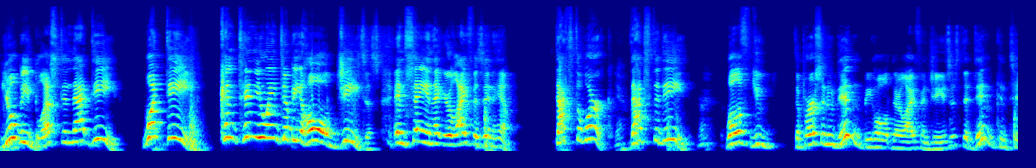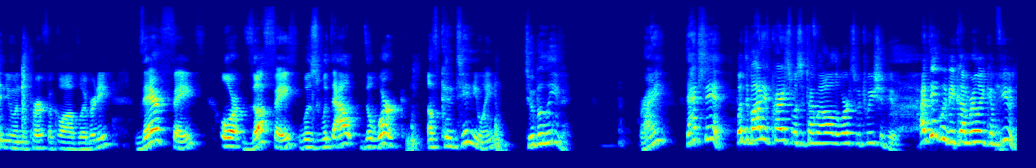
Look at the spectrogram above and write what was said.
You'll be blessed in that deed. What deed? Continuing to behold Jesus and saying that your life is in Him. That's the work. Yeah. That's the deed. Right. Well, if you, the person who didn't behold their life in Jesus, that didn't continue in the perfect law of liberty, their faith or the faith was without the work of continuing to believe it. Right? That's it. But the body of Christ wants to talk about all the works which we should do. I think we become really confused.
